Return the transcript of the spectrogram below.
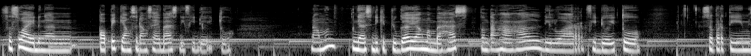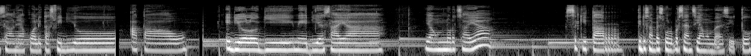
sesuai dengan topik yang sedang saya bahas di video itu. Namun nggak sedikit juga yang membahas tentang hal-hal di luar video itu. Seperti misalnya kualitas video atau ideologi media saya yang menurut saya sekitar tidak sampai 10% sih yang membahas itu.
